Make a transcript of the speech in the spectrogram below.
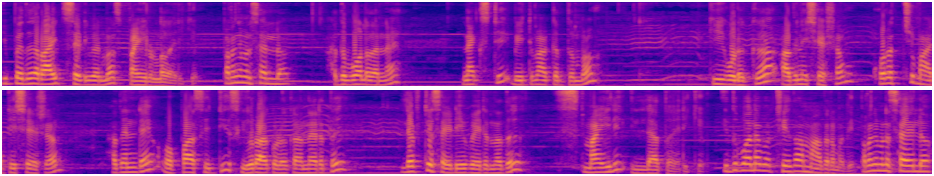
ഇപ്പോൾ ഇത് റൈറ്റ് സൈഡിൽ വരുമ്പോൾ സ്മൈൽ ഉള്ളതായിരിക്കും. പറഞ്ഞു മനസ്സിലല്ലോ അതുപോലെ തന്നെ നെക്സ്റ്റ് ബീറ്റ് മാർക്ക് എത്തുമ്പം കീ കൊടുക്കുക. അതിനുശേഷം കുറച്ച് മാറ്റിയ ശേഷം അതിന്റെ ഒപ്പാസിറ്റി സീറോ കൊടുക്കാൻ നേരത്ത് ലെഫ്റ്റ് സൈഡിൽ വരുന്നത് സ്മൈലി ഇല്ലാത്തതായിരിക്കും. ഇതുപോലെ ചെയ്താൽ മാത്രം മതി. പറഞ്ഞു മനസ്സിലായല്ലോ?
